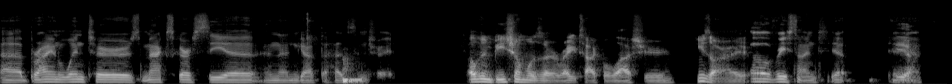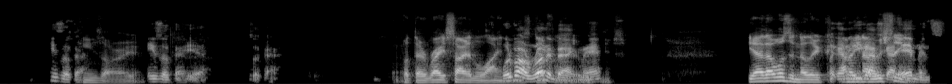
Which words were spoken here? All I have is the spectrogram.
uh, Brian Winters, Max Garcia, and then got the Hudson trade. Kelvin Beachum was our right tackle last year. He's all right. Oh, re-signed. Yep. Yeah. He's okay. He's all right. He's okay. Yeah. He's okay. But their right side of the line. What about running back, man? weakness. Yeah, that was another. Like I know mean, you I guys wish got they. Edmonds.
